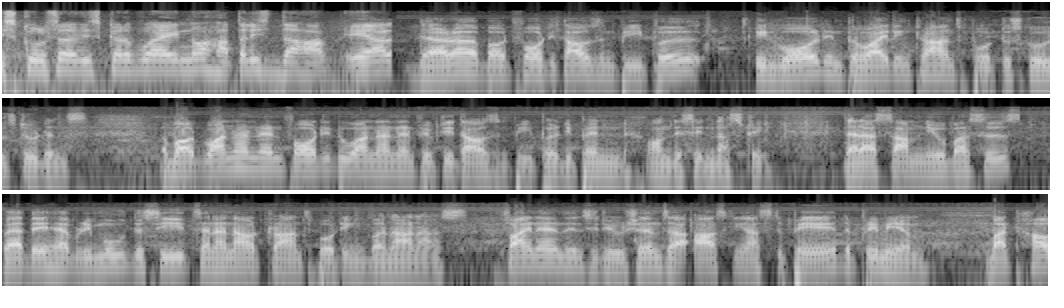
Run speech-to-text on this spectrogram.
ස්කුල් සර්විස් කරපු අය ඉන්නවා 40000ක්. එයා There are about 40,000 people involved in providing transport to school students. About 140 to 150,000 people depend on this industry. There are some new buses where they have removed the seats and are now transporting bananas. Finance institutions are asking us to pay the premium. But how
